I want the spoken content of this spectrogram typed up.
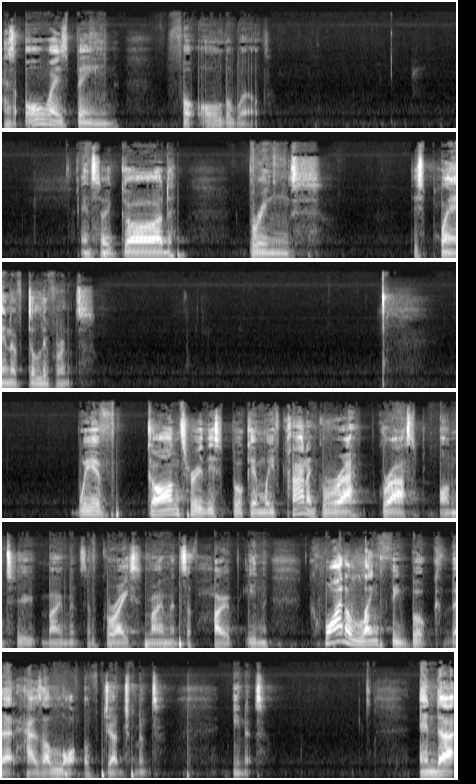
has always been for all the world. And so God brings this plan of deliverance. We have gone through this book and we've kind of gra- grasped onto moments of grace, moments of hope in quite a lengthy book that has a lot of judgment in it. And uh,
